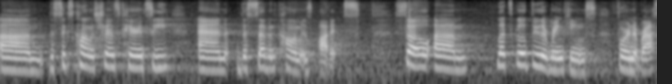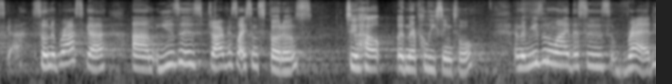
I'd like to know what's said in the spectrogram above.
Um, the sixth column is transparency. And the seventh column is audits. So um, let's go through the rankings for Nebraska. So Nebraska um, uses driver's license photos to help in their policing tool. And the reason why this is red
